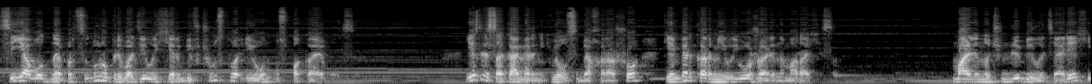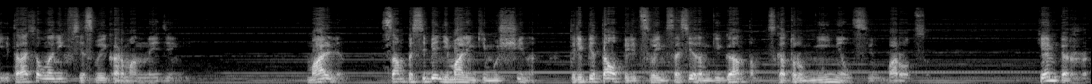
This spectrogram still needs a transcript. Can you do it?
Сия водная процедура приводила Херби в чувство, и он успокаивался. Если сокамерник вел себя хорошо, Кемпер кормил его жареным арахисом. Маллин очень любил эти орехи и тратил на них все свои карманные деньги. Маллин, сам по себе не маленький мужчина, трепетал перед своим соседом-гигантом, с которым не имел сил бороться. Кемпер же,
